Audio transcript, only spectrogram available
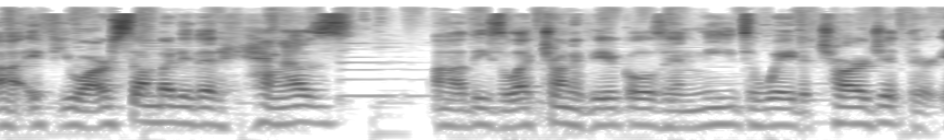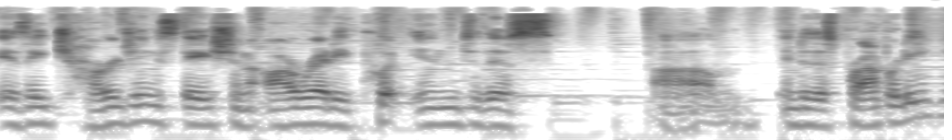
uh, if you are somebody that has uh, these electronic vehicles and needs a way to charge it, there is a charging station already put into this um, into this property.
